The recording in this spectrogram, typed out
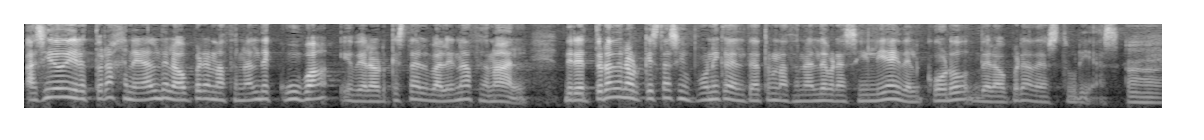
ha sido directora general de la Ópera Nacional de Cuba y de la Orquesta del Ballet Nacional. Directora de la Orquesta Sinfónica del Teatro Nacional de Brasilia y del Coro de la Ópera de Asturias. Ajá.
